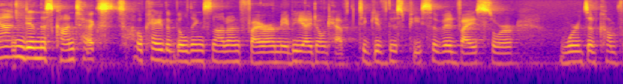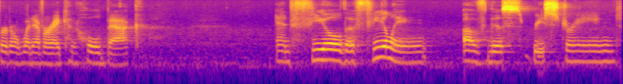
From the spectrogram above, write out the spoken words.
And in this context, okay, the building's not on fire. Maybe I don't have to give this piece of advice or words of comfort or whatever. I can hold back and feel the feeling of this restrained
